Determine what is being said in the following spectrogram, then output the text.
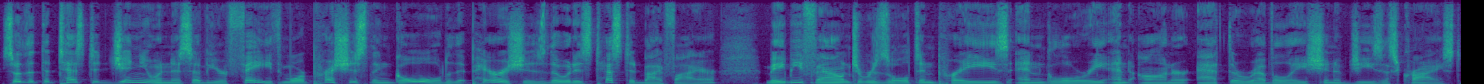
so that the tested genuineness of your faith, more precious than gold that perishes though it is tested by fire, may be found to result in praise and glory and honor at the revelation of Jesus Christ.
